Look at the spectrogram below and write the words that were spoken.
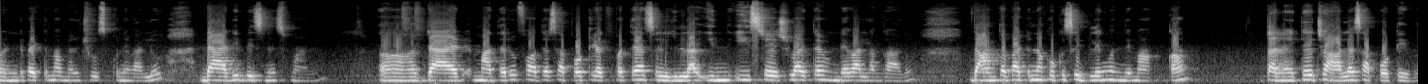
వండి పెట్టి మమ్మల్ని చూసుకునేవాళ్ళు. Daddy businessman. Dad mother father support లేకపోతే అసలు ఇలా ఈ స్టేజ్లో అయితే ఉండేవాళ్ళం కాదు. దాంతోపాటు నాకు ఒక సిబ్లింగ్ ఉంది మా అక్క. తనైతే చాలా సపోర్టివ్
